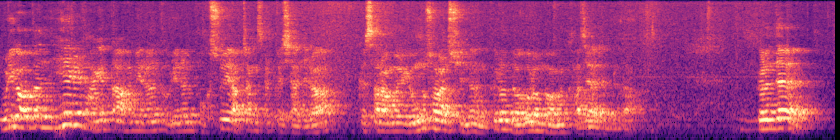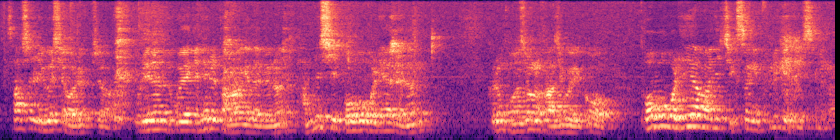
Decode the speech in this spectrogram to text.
우리가 어떤 해를 당했다 하면은 우리는 복수에 앞장설 것이 아니라 그 사람을 용서할 수 있는 그런 너그러운 마음을 가져야 됩니다. 그런데 사실 이것이 어렵죠. 우리는 누구에게 해를 당하게 되면은 반드시 보복을 해야 되는 그런 본성을 가지고 있고 보복을 해야만이 직성이 풀리게 되어 있습니다.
